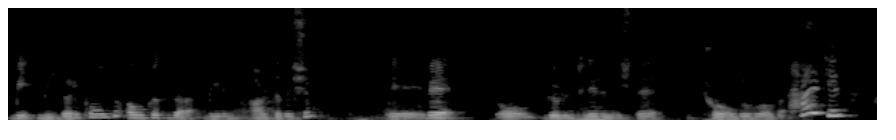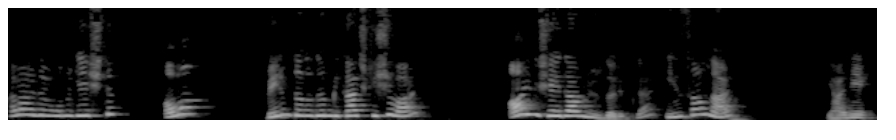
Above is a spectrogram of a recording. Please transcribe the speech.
bir müzdarip oldu. Avukatı da benim arkadaşım. E, ve o görüntülerin işte şu olduğu bu oldu. Herkes hemen onu geçtim. Ama benim tanıdığım birkaç kişi var. Aynı şeyden müzdaripler. İnsanlar yani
